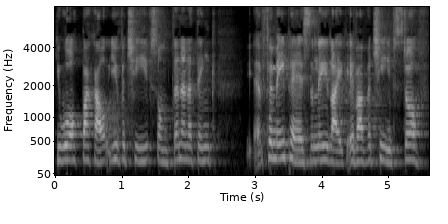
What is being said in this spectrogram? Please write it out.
you walk back out, you've achieved something. And I think eh, for me personally, like if I've achieved stuff,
